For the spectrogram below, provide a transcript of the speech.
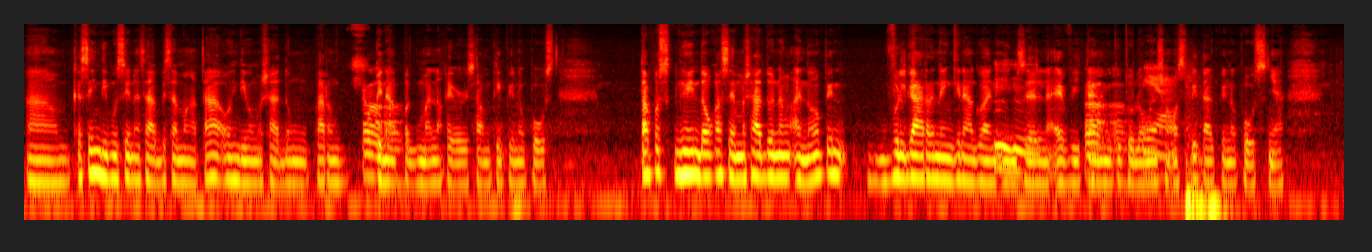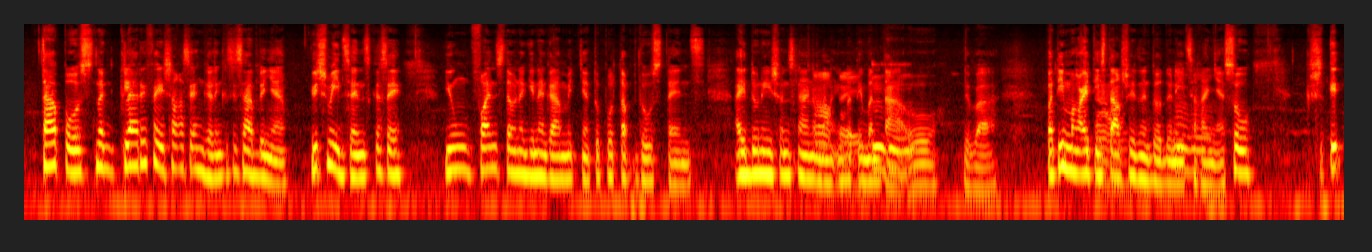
um, kasi hindi mo sinasabi sa mga tao, hindi mo masyadong parang Oo. pinapagmalaki or something pinopost. Tapos ngayon daw kasi masyado ng ano, pin, vulgara na yung ginagawa ni Angel na every time Oo. tutulungan Yeah. sa hospital, pinopost niya. Tapos, nag-clarify siya kasi ang galing kasi sabi niya, which made sense kasi yung funds daw na ginagamit niya to put up those tents ay donations nga naman ng Okay. iba't ibang tao. di ba Pati yung mga artista Ah. actually nagdo-donate sa kanya. So, it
